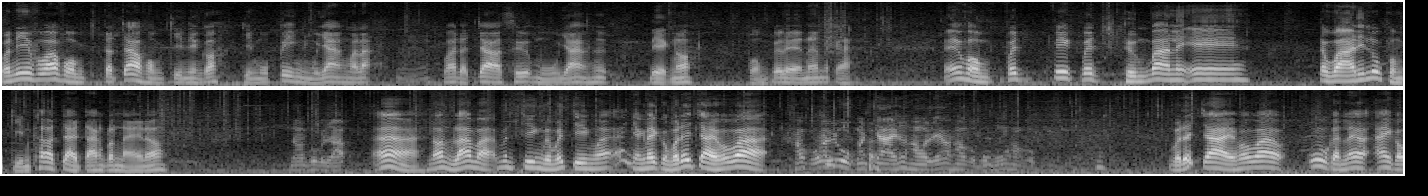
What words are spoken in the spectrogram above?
วันนี้เพราะว่าผมตัดเจ้าผมกินยังก็กินหมูปิ้งหมูย่างมาละ ว่าดัดเจ้าซื้อหมูย่างให้เด็กเนาะผมก็เลยนั่นนะกะเอ้ยผมไปปิกไปถึงบ้านเลยเอะแต่วานี่ลูกผมกินข้าวจ่ายตังค์ตอนไหนเนาะนอนผู้ไปรับอ่านอนรับอะมันจริงหรือไม่จริงวะเอ้ยอย่างไรก็ไม่ได้จ่ายเพราะว่าเขาบอกว่าลูกมันจ่ายให้เขาแล้วเขากับบุหูเขากับไม่ได้จ่ายเพราะว่าอู้กันแล้วไอ้ก็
